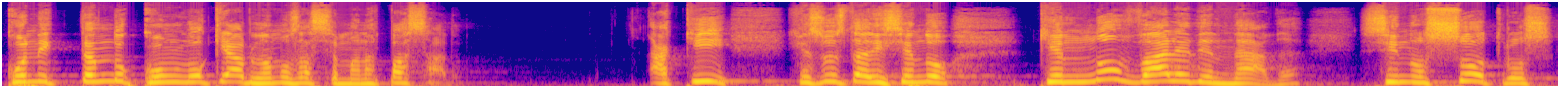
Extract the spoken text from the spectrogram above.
conectando con lo que hablamos la semana pasada. Aquí Jesús está diciendo que no vale de nada si nosotros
